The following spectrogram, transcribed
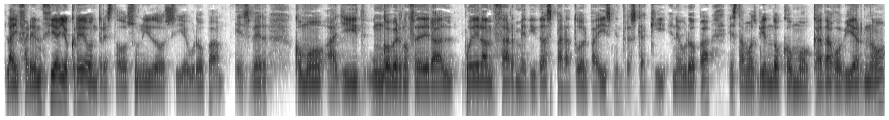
La diferencia, yo creo, entre Estados Unidos y Europa es ver cómo allí un gobierno federal puede lanzar medidas para todo el país, mientras que aquí en Europa estamos viendo cómo cada gobierno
